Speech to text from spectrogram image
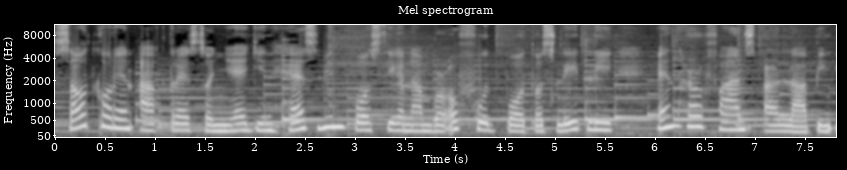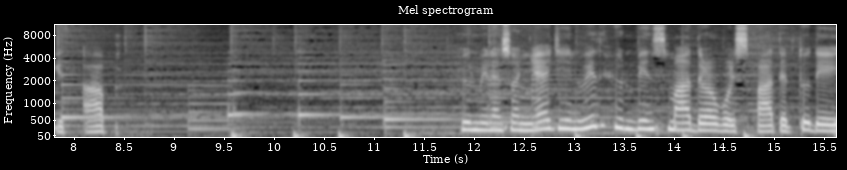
South Korean actress Son Ye-jin has been posting a number of food photos lately and her fans are lapping it up. Hyun Bin and Son Ye-jin with Hyun Bin's mother were spotted today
